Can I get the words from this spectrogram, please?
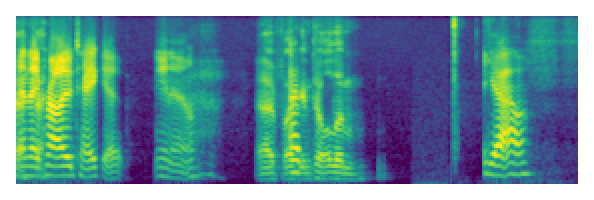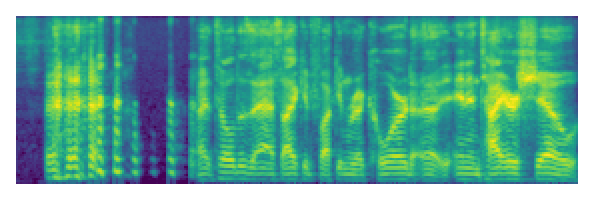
and they probably take it. You know. I fucking told him. Yeah. I told his ass I could fucking record uh, an entire show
